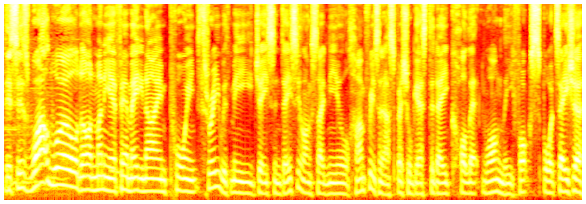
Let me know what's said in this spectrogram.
This is Wild World on Money FM 89.3 with me, Jason Dasey, alongside Neil Humphreys, and our special guest today, Colette Wong, the Fox Sports Asia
